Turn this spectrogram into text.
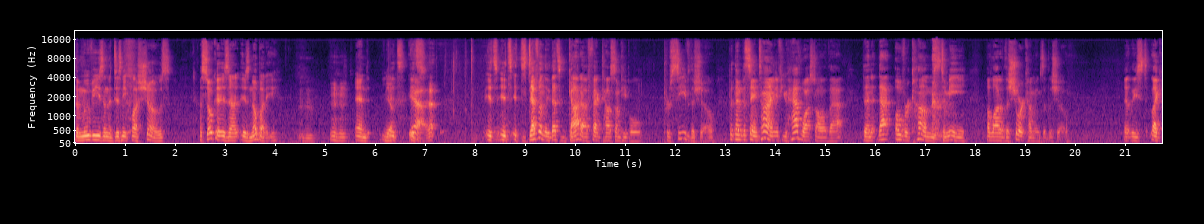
the movies and the Disney Plus shows, Ahsoka is a, is nobody, hmm Mm-hmm. and Yeah. it's, it's Yeah, that, it's it's it's definitely that's gotta affect how some people perceive the show. But then at the same time, if you have watched all of that, then that overcomes to me a lot of the shortcomings of the show. At least, like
